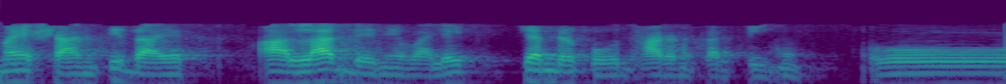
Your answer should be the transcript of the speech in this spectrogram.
मैं शांतिदायक आह्लाद देने वाले चंद्र को धारण करती हूँ। ओ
